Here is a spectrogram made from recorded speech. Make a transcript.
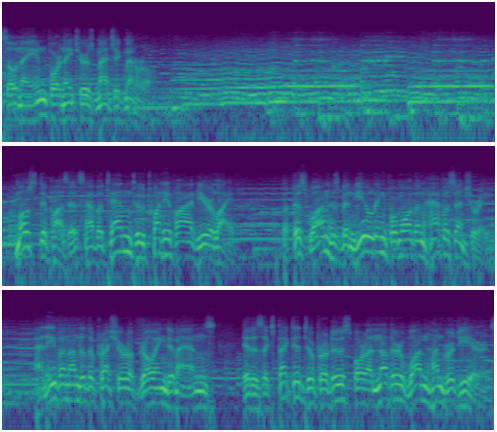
so named for nature's magic mineral. Most deposits have a 10 to 25 year life, but this one has been yielding for more than half a century. And even under the pressure of growing demands, it is expected to produce for another 100 years.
